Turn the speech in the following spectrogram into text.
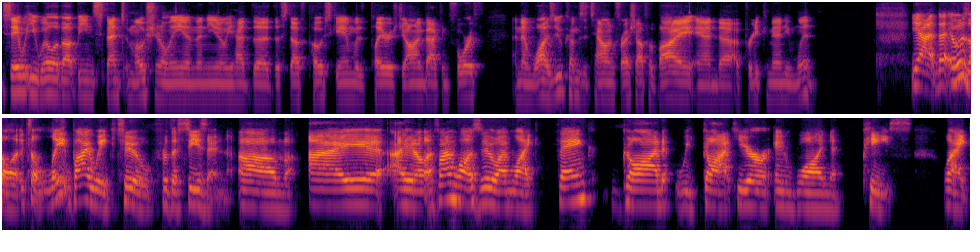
say what you will about being spent emotionally, and then you know you had the the stuff post game with players jawing back and forth, and then Wazoo comes to town fresh off a bye and uh, a pretty commanding win. Yeah, that, it was a it's a late bye week too for the season. Um, I I you know if I'm Wazoo, I'm like thank God we got here in one piece. Like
